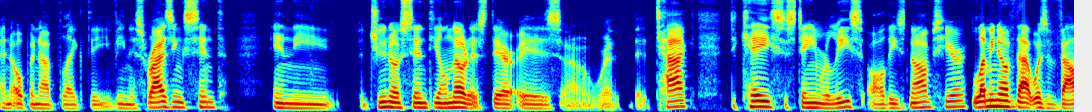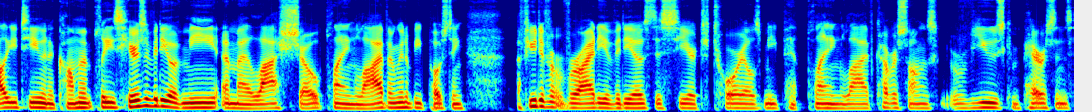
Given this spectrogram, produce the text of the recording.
and open up like the Venus Rising synth in the Juno synth, you'll notice there is uh, where the attack, decay, sustain, release, all these knobs here. Let me know if that was value to you in a comment, please. Here's a video of me and my last show playing live. I'm going to be posting a few different variety of videos this year tutorials me playing live cover songs reviews comparisons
